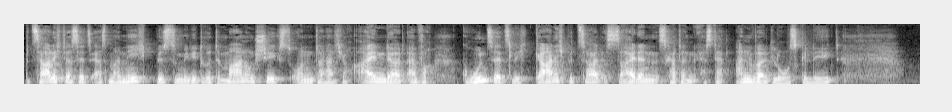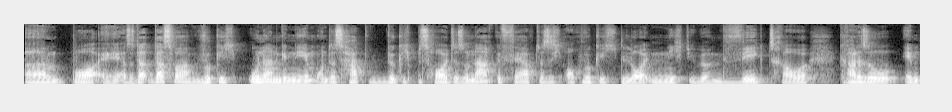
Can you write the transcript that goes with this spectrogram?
bezahle ich das jetzt erstmal nicht, bis du mir die dritte Mahnung schickst. Und dann hatte ich auch einen, der hat einfach grundsätzlich gar nicht bezahlt, es sei denn, es hat dann erst der Anwalt losgelegt. Ähm, boah, ey, also da, das war wirklich unangenehm und es hat wirklich bis heute so nachgefärbt, dass ich auch wirklich Leuten nicht über den Weg traue. Gerade so eben,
